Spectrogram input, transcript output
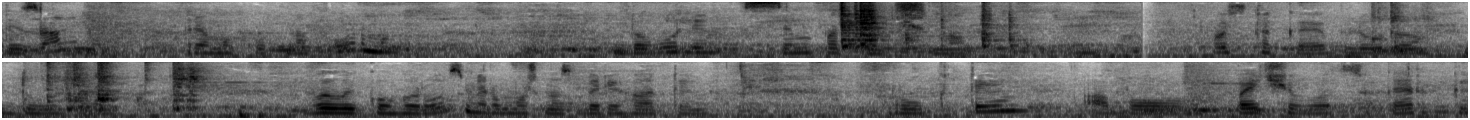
дизайн, прямокутна форма, доволі симпатично. Ось таке блюдо дуже великого розміру. Можна зберігати фрукти або печиво, цукерки.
